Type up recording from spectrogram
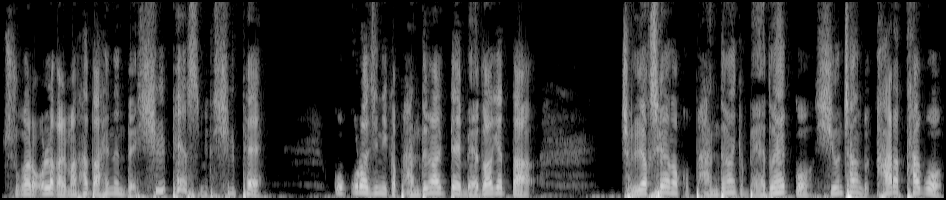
추가로 올라갈 만하다 했는데 실패했습니다 실패. 꼬꾸라지니까 반등할 때 매도하겠다. 전략 세워놓고 반등하니까 매도했고 시원찮은 거 갈아타고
